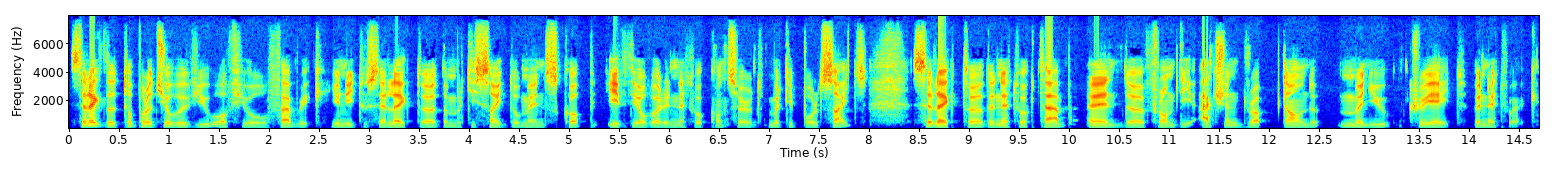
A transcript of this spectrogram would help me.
Select the topology overview of your fabric. You need to select uh, the multi-site domain scope if the overlay network concerns multiple sites. Select uh, the network tab and uh, from the action drop-down menu, create a network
